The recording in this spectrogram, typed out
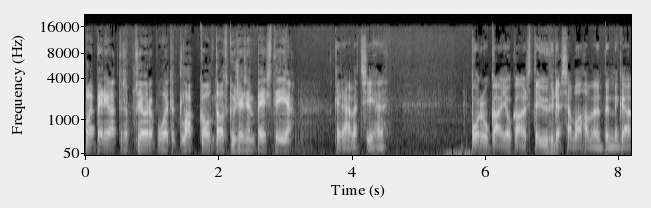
vai periaatteessa seurapuheet, että lakkauttavat kyseisen pestiin ja keräävät siihen porukan, joka on sitten yhdessä vahvempi, mikä,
